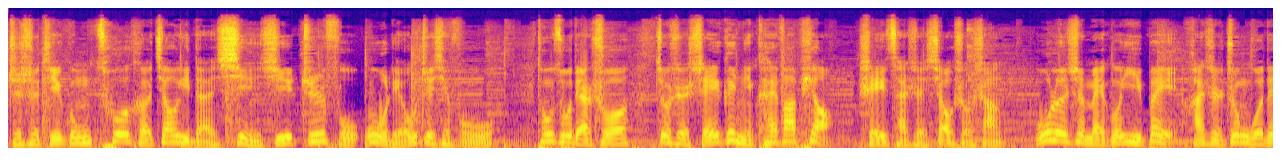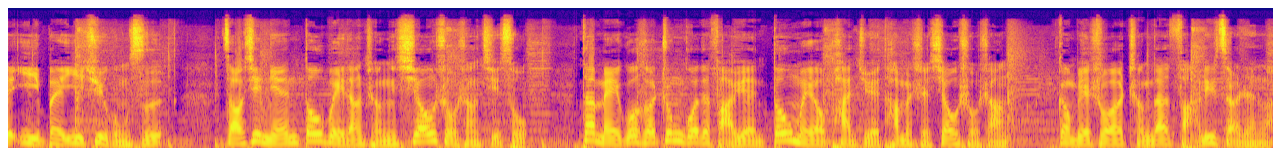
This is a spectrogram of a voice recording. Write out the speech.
只是提供撮合交易的信息、支付、物流这些服务。通俗点说，就是谁给你开发票，谁才是销售商。无论是美国易贝还是中国的易贝易趣公司，早些年都被当成销售商起诉，但美国和中国的法院都没有判决他们是销售商，更别说承担法律责任了。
